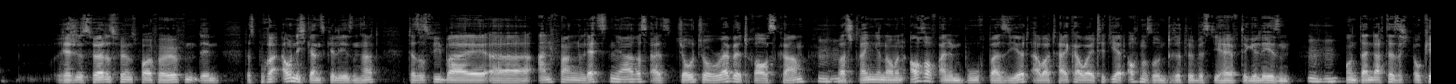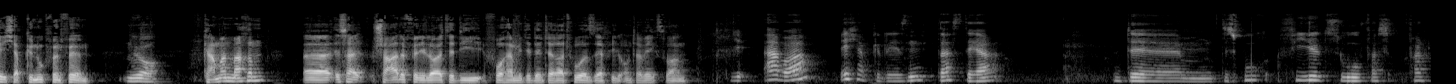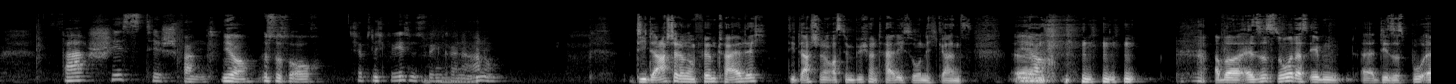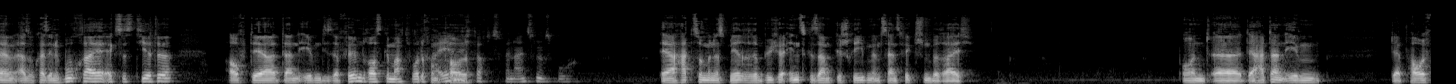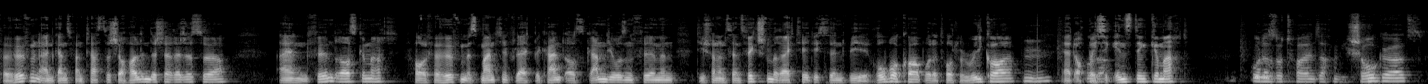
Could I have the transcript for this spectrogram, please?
Regisseur des Films, Paul Verhoeven, den, das Buch auch nicht ganz gelesen hat. Das ist wie bei äh, Anfang letzten Jahres, als Jojo Rabbit rauskam, Mhm. was streng genommen auch auf einem Buch basiert, aber Taika Waititi hat auch nur so ein Drittel bis die Hälfte gelesen. Mhm. Und dann dachte er sich, okay, ich habe genug für einen Film. Ja. Kann man machen, äh, ist halt schade für die Leute, die vorher mit der Literatur sehr viel unterwegs waren. Aber ich habe gelesen, dass der, der das Buch viel zu fas, fa, faschistisch fand. Ja, ist es auch. Ich habe es nicht gelesen, deswegen keine Ahnung. Die Darstellung im Film teile ich, die Darstellung aus den Büchern teile ich so nicht ganz. Ja. Aber es ist so, dass eben äh, dieses Buch, äh, also quasi eine Buchreihe existierte, auf der dann eben dieser Film draus gemacht wurde von Reihe? Paul. Ich dachte, das wäre ein einzelnes Buch. Er hat zumindest mehrere Bücher insgesamt geschrieben im Science-Fiction-Bereich. Und äh, der hat dann eben, der Paul Verhoeven, ein ganz fantastischer holländischer Regisseur, einen Film draus gemacht. Paul Verhoeven ist manchen vielleicht bekannt aus grandiosen Filmen, die schon im Science-Fiction-Bereich tätig sind, wie Robocop oder Total Recall. Er hat auch Oder- Basic Instinct gemacht. Oder so tollen Sachen wie Showgirls.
